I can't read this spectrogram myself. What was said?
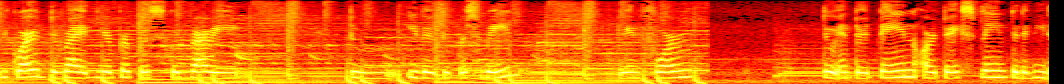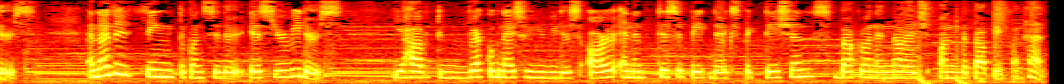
required to write your purpose could vary to either to persuade to inform to entertain or to explain to the readers. Another thing to consider is your readers you have to recognize who your readers are and anticipate their expectations background and knowledge on the topic on hand.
